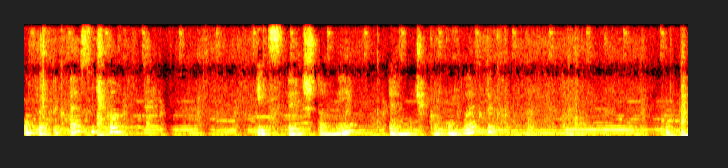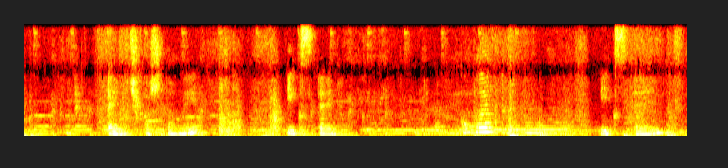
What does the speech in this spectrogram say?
Комплектик Есочка. XL штани. Емочка комплектик. Елічка штани. XL комплект. XL.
